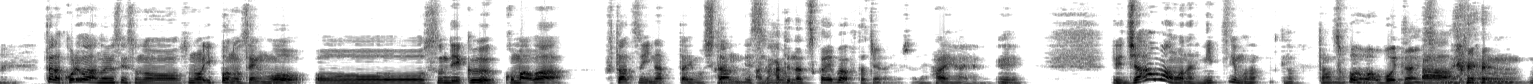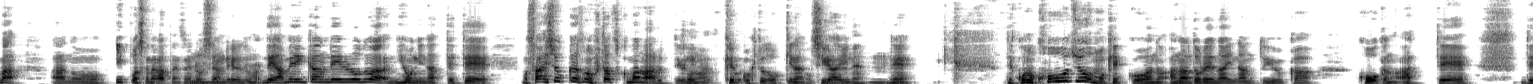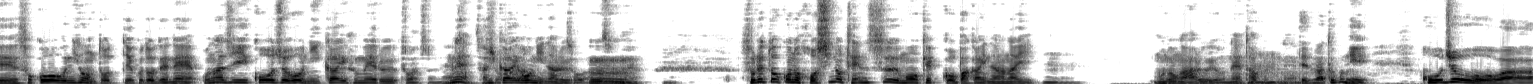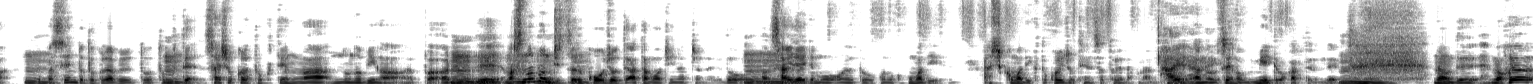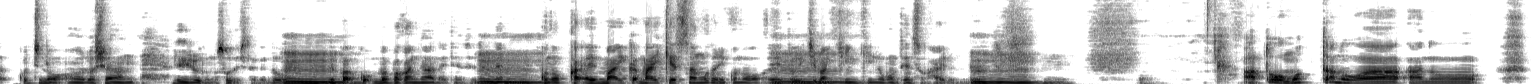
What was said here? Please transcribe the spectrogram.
ただこれは、あの、要するにその、その一本の線を、進んでいくコマは二つになったりもしたんですよ。はいあの、ハテナ使えば二つになりましたね。はいはいはい。ええ。で、ジャーマンは何？三つにもななったのかな？そこは覚えてないあですよね。あ、うん。まあ、あの、一本しかなかったんですよね、ロシアンレールロードは。うんで、アメリカンレールロードは二本になってて、もう最初からその二つコマがあるっていうのがそうです結構一つ大きな違い。よねうんね。で、この工場も結構あの、侮れないなんというか、効果があって、で、そこを2本取っていうことでね、同じ工場を2回踏める。そうなんですよね。ね、2最初から回オンになる。そうなんですよね。それとこの星の点数も結構馬鹿にならないうんものがあるよね、多分ね。で、まあ特に工場は、うんやっぱ線路と比べると得点、最初から得点が、の伸びがやっぱあるんうんうんで、うん。まあその分実は工場って頭打ちになっちゃうんだけど、最大でも、えっと、このここまで、端っこまで行くとこれ以上点差取れなくなるんで、はいはいはい。あの、そういうのが見えて分かってるんで、うん。なので、まあこれはこっちのうんロシアンレイルロードもそうでしたけど、うん。やっぱこ、まあ、馬鹿にならない点数ですね。うんこの毎か、毎決算ごとにこの、えっ、と、うん一番キンキンのこの点数が入るんで。うんうんうん。うんあと思ったのは、あの、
